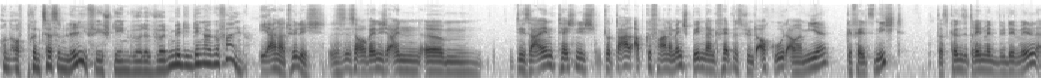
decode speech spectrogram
und auf Prinzessin Lilifee stehen würde, würden mir die Dinger gefallen. Ja, natürlich. Das ist auch, wenn ich ein ähm, designtechnisch total abgefahrener Mensch bin, dann gefällt mir es bestimmt auch gut, aber mir gefällt es nicht. Das können sie drehen, wenn sie will.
